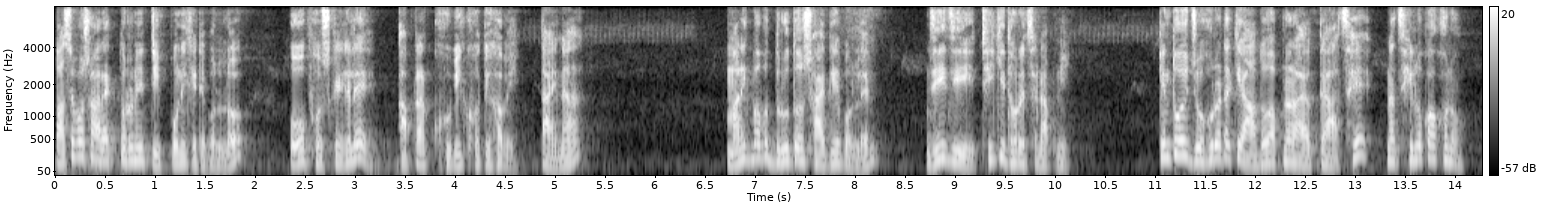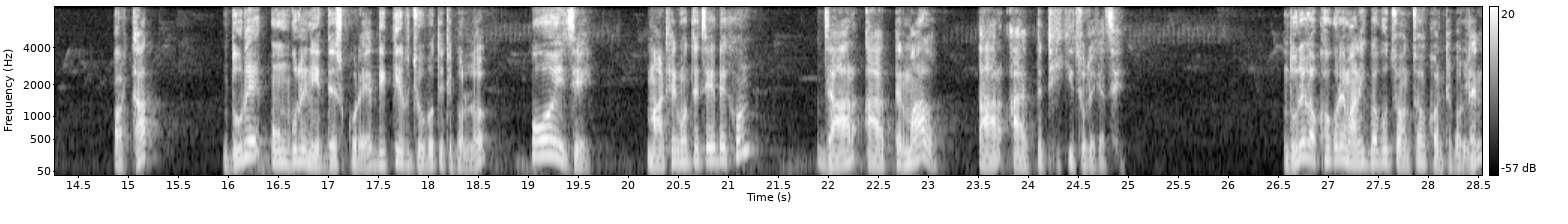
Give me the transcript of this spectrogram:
পাশে বসে আরেক তরুণী টিপ্পনি কেটে বলল, ও ফসকে গেলে আপনার খুবই ক্ষতি হবে। তাই না? মানিকবাবু দ্রুত সায় দিয়ে বললেন, জি জি, ঠিকই ধরেছেন আপনি। কিন্তু ওই জহুরাটা কি আদৌ আপনার আয়ত্তে আছে, না ছিল কখনো? অর্থাৎ দূরে অঙ্গুলি নির্দেশ করে দ্বিতীয় যুবতীটি বলল, ওই যে, মাঠের মধ্যে চেয়ে দেখুন, যার আয়ত্তের মাল, তার আয়ত্তে ঠিকই চলে গেছে। দূরে লক্ষ্য করে মানিকবাবু চঞ্চল কণ্ঠে বললেন,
